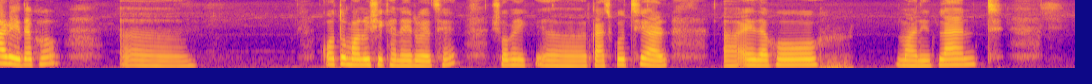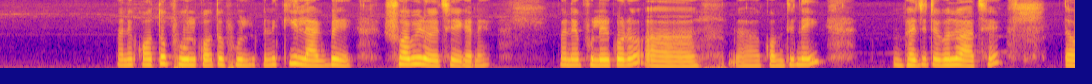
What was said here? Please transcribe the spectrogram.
আর এই দেখো কত মানুষ এখানে রয়েছে। সবাই কাজ করছে। আর এই দেখো মানি প্ল্যান্ট মানে কত ফুল কত ফুল মানে কি লাগবে, সবই রয়েছে এখানে। মানে ফুলের কোনো কমতি নেই, ভেজিটেবলও আছে। তো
